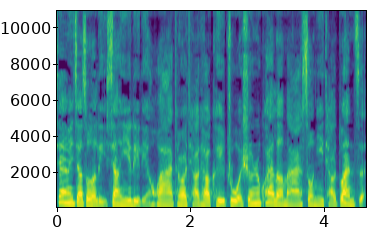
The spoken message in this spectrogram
下一位叫做李相宜李莲花，他说：“条条可以祝我生日快乐吗？送你一条段子，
